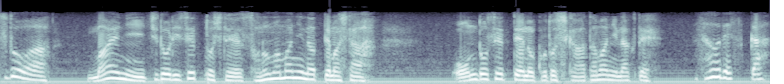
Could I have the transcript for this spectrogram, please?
湿度は前に一度リセットしてそのままになってました。温度設定のことしか頭になくて。そうですか。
